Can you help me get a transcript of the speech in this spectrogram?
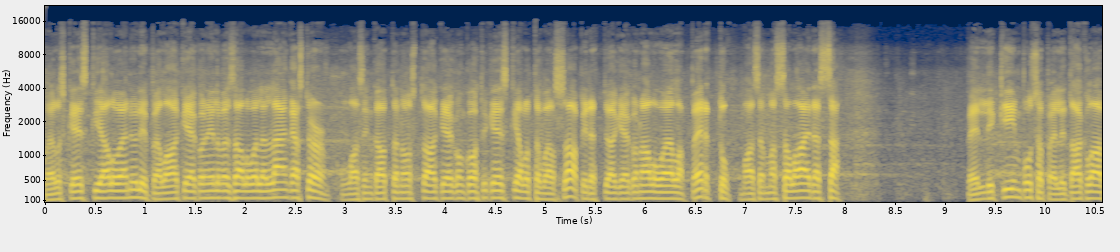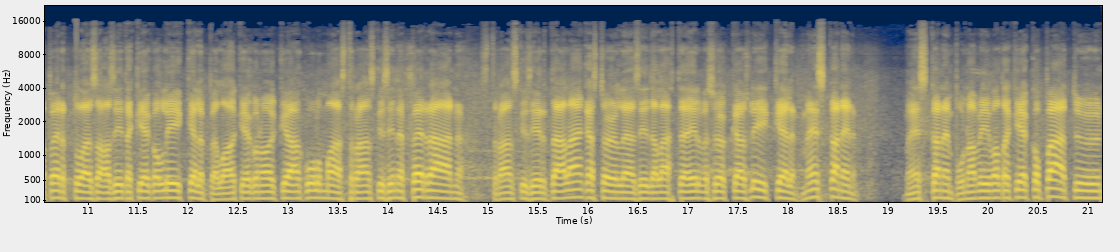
Wells keskialueen yli pelaa kiekon Ilves alueelle Lancaster. Lasin kautta nostaa kiekon kohti keskialuetta. Wells saa pidettyä kiekon alueella. Perttu vasemmassa laidassa. Pelli kimpussa, Pelli taklaa Perttua ja saa siitä kiekon liikkeelle, pelaa kiekon oikeaan kulmaan, Stranski sinne perään. Stranski siirtää Lancasterille ja siitä lähtee Ilves hyökkäys liikkeelle. Meskanen Meskanen punaviivalta kiekko päätyy.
